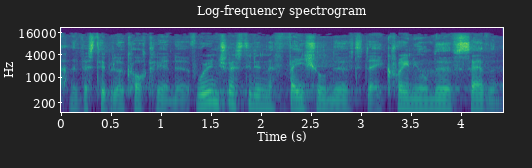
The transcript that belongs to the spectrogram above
and the vestibulocochlear nerve. We're interested in the facial nerve today, cranial nerve 7.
